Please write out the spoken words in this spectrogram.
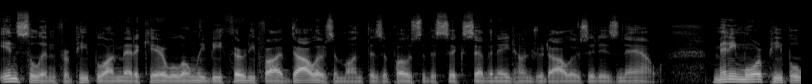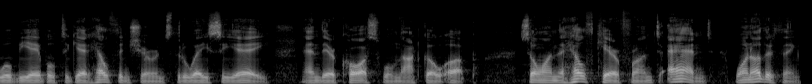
Insulin for people on Medicare will only be $35 a month as opposed to the six, seven, eight hundred dollars it is now. Many more people will be able to get health insurance through ACA, and their costs will not go up. So on the health care front, and one other thing,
